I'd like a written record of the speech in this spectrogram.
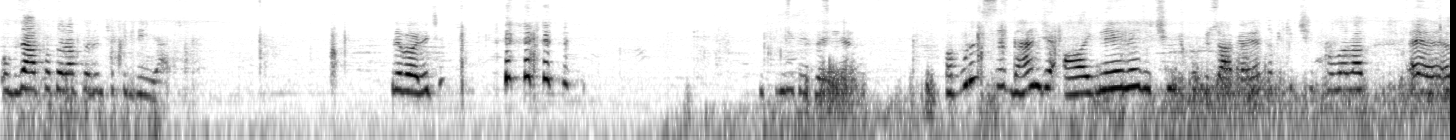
O güzel fotoğrafların çekildiği yer. Bir de böyle çek. İkinci gezelim. Bak burası bence aileler için çok güzel bir yer. Tabii ki çift olarak e,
